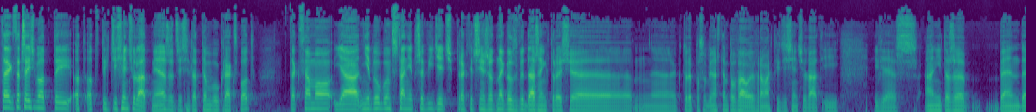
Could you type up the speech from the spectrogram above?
Tak jak zaczęliśmy od, tej, od, od tych 10 lat, nie? że 10 lat temu był Crackspot, tak samo ja nie byłbym w stanie przewidzieć praktycznie żadnego z wydarzeń, które się, e, które po sobie następowały w ramach tych 10 lat i, i wiesz, ani to, że będę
